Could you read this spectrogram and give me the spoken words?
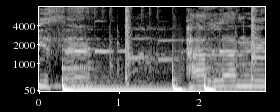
We. Had a lot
